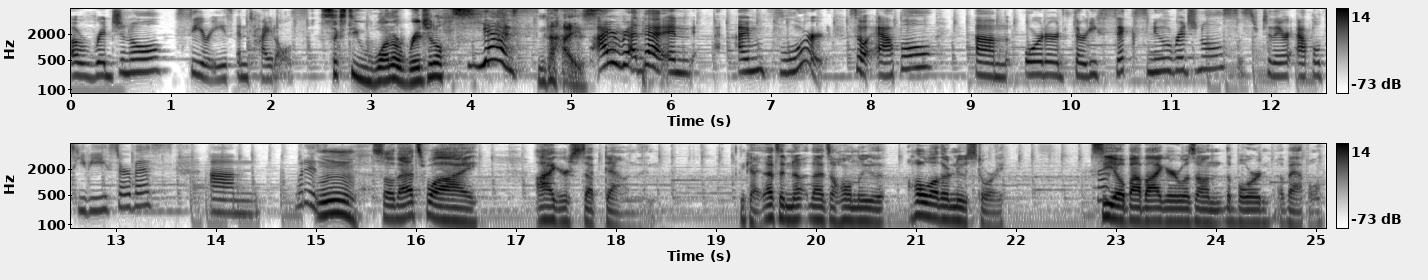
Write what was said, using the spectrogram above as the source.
original series and titles. 61 originals? Yes! Nice. I read that and I'm floored. So, Apple um, ordered 36 new originals to their Apple TV service. Um, what is Mm, so that's why Iger stepped down then. Okay, that's a no, that's a whole new whole other news story. CEO Bob Iger was on the board of Apple.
